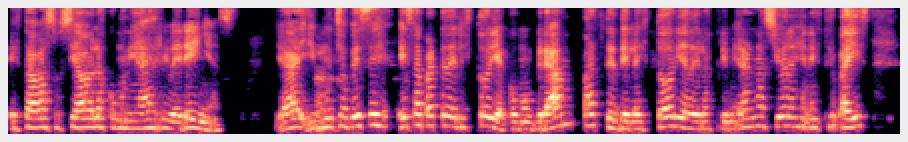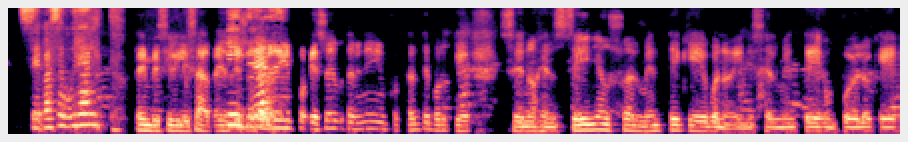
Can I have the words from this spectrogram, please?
estaba asociada a las comunidades ribereñas. ¿ya? Y muchas veces esa parte de la historia, como gran parte de la historia de las primeras naciones en este país, se pasa por alto. Está invisibilizada. Eso, también es, importante porque se nos enseña usualmente que, bueno, inicialmente es un pueblo que,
